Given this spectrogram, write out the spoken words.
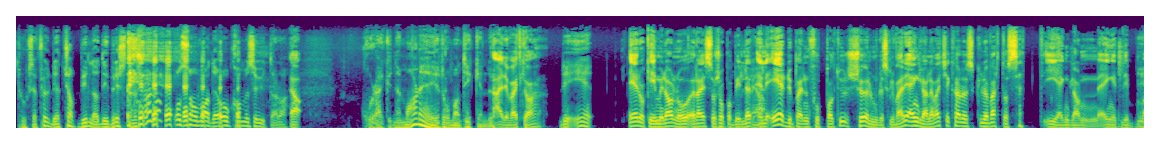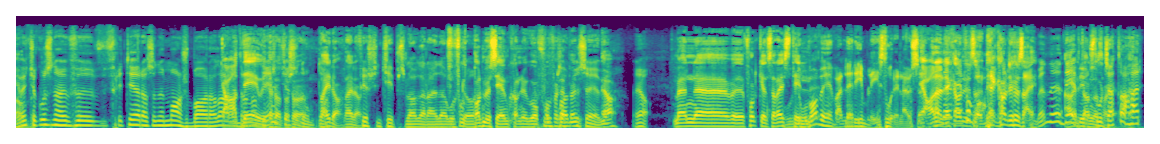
Tok selvfølgelig et kjapt bilde av de brystene sjøl, og så var det å komme seg ut der, da. Ja. Hvor de kunne male i romantikken, du. Nei, det veit ikke hva. Det er Er dere i Milano, reiser og ser på bilder, Ja. eller er du på en fotballtur sjøl om det skulle være i England? Jeg vet ikke hva det skulle vært å sett i England, egentlig. Jeg vet ikke hvordan de friterer sånne marsbarer der. Ja, det er jo interessant å se. and chips lager de der borte. Fotballmuseum kan du gå på, for eksempel. Ja. ja. Men uh, folkens, reis til Nå var vi veldig rimelig historieløse. Ja, det, det, kan du si, det kan du si. Men eh, det er vi jo stort sett da her.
